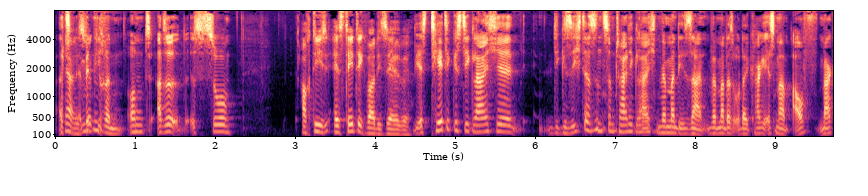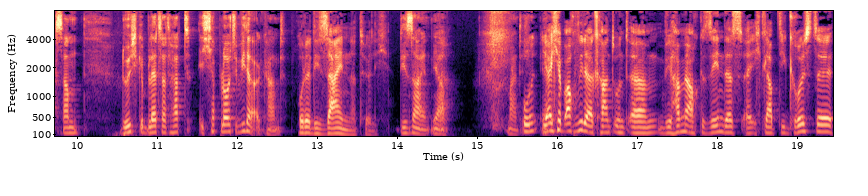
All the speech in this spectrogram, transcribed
als wirklich- mittendrin. Und also es ist so, Auch die Ästhetik war dieselbe. die Ästhetik ist die gleiche, die Gesichter sind zum Teil die gleichen, wenn man die Sein- wenn man das oder KGS mal aufmerksam durchgeblättert hat. Ich habe Leute wiedererkannt. Oder Design natürlich. Design, ja. Meinte ich. Und, ja. ich habe auch wiedererkannt und ähm, wir haben ja auch gesehen, dass äh, ich glaube die größte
